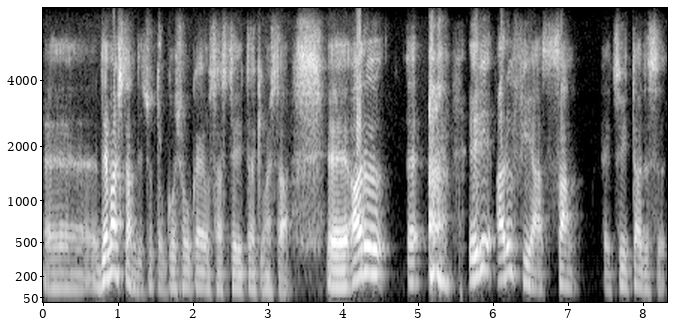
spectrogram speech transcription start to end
えー、出ましたんで、ちょっとご紹介をさせていただきました。えー、あるえ エリ・アルフィアさんえツイッターです。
